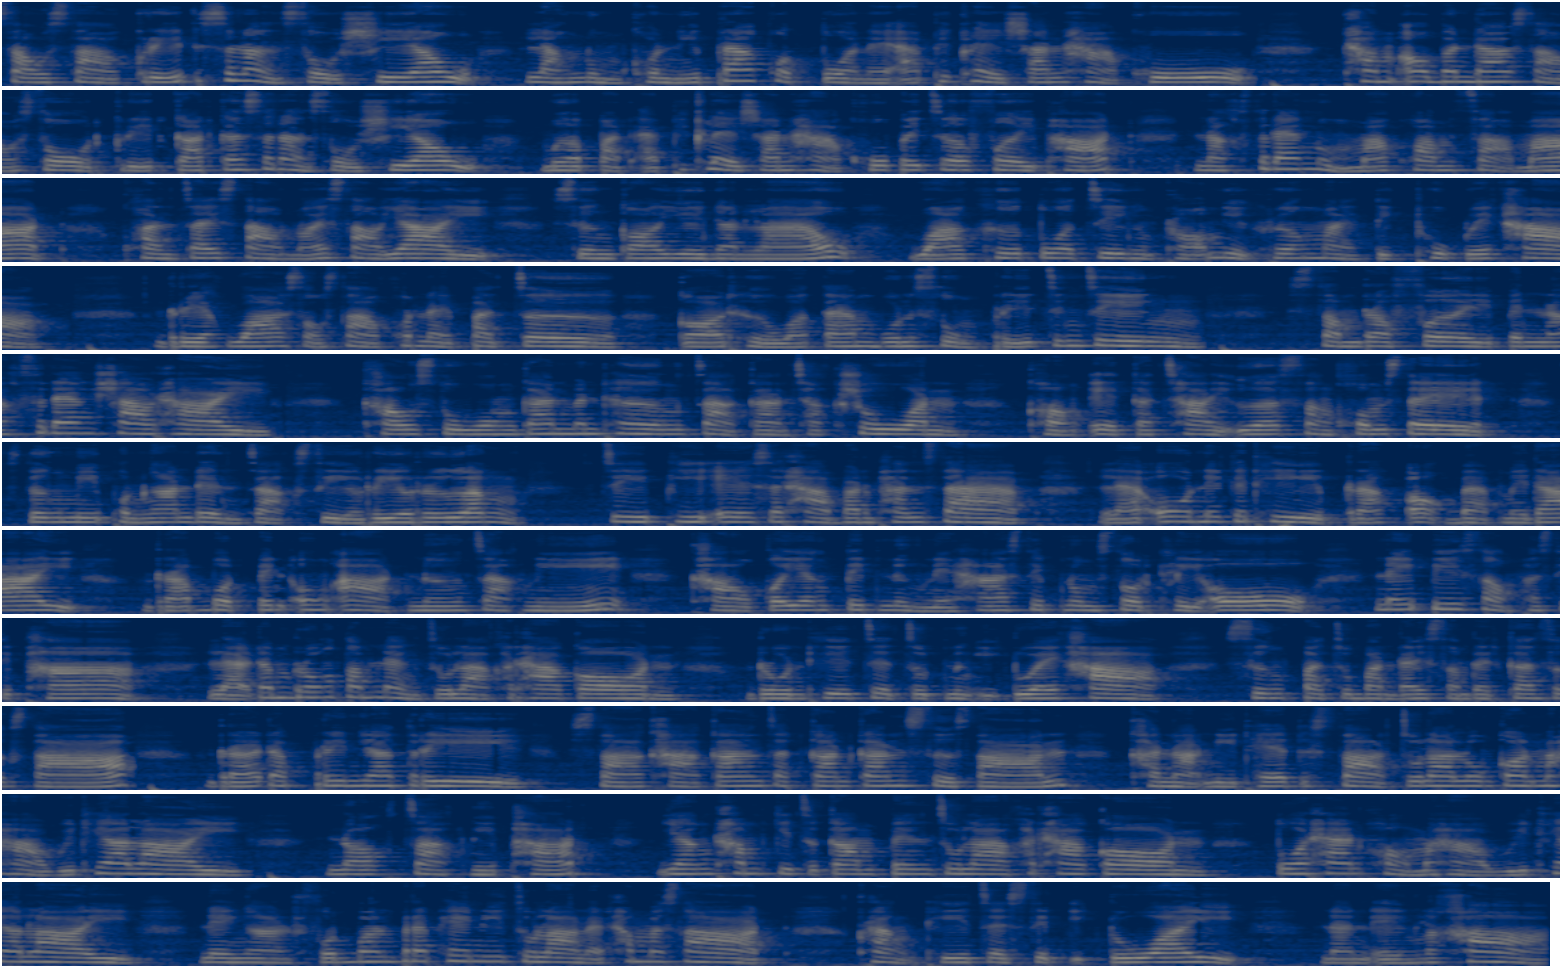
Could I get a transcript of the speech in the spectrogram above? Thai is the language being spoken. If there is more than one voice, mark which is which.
Speaker 1: สาวสาวกรีดสนั่นโซเชียล หลังหนุ่มคนนี้ปรากฏตัวในแอปพลิเคชันหาคู่ทำเอาบรรดาสาวโสดกรีดการ์ดกันสนั่นโซเชียล เมื่อปัดแอปพลิเคชันหาคู่ไปเจอเฟยพัทนักแสดงหนุ่มมากความสามารถ ขวัญใจสาวน้อยสาวใหญ่ ซึ่งก็ยืนยันแล้ว ว่าคือตัวจริงเพราะมีเครื่องหมายติ๊กถูกด้วยค่ะเรียกว่าสาวๆ คนไหนปัดเจอ ก็ถือว่าแต้มบุญสูงปรี๊ดจริง ๆ สำหรับเฟยเป็นนักแสดงชาวไทย เข้าสู่วงการบันเทิงจากการชักชวนของเอกชัยเอื้อสังคมเศรษฐ์ซึ่งมีผลงานเด่นจากซีรีส์เรื่อง GPA สถาบันพันแสบ และ O Negative รักออกแบบไม่ได้ รับบทเป็นองค์อาจเนื่องจากนี้ เขาก็ยังติดหนึ่งใน 50หนุ่มโสดคลีโอ ในปี 2015 และดำรงตำแหน่งจุฬาคทากร รุ่นที่ 7.1 อีกด้วยค่ะ ซึ่งปัจจุบันได้สำเร็จการศึกษา ระดับปริญญาตรี สาขาการจัดการการสื่อสาร คณะนิเทศศาสตร์จุฬาลงกรณ์มหาวิทยาลัย นอกจากนิพัฒน์ยังทำกิจกรรมเป็นจุฬาคทากร ตัวแทนของมหาวิทยาลัย ในงานฟุตบอลประเพณีจุฬาและธรรมศาสตร์ ครั้งที่ 70 อีกด้วย นั่นเองละค่ะ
